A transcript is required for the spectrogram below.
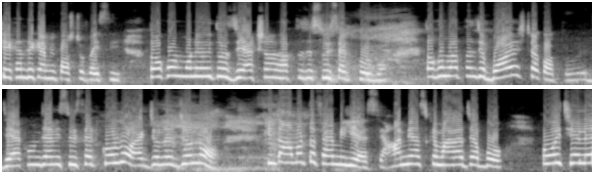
সেখান থেকে আমি কষ্ট পাইছি। তখন মনে হইতো যে একসময় ভাবতো যে সুইসাইড করব। তখন ভাবতাম যে বয়সটা কত? যে এখন যে আমি সুইসাইড করব, একজনের জন্য কিন্তু আমার তো ফ্যামিলি আছে, আমি আজকে মারা যাব। ওই ছেলে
